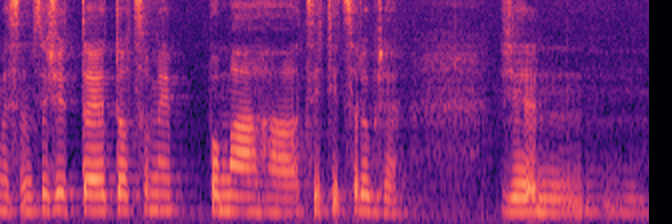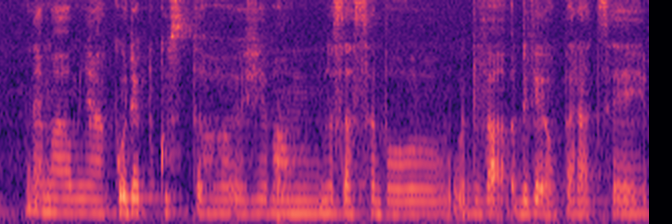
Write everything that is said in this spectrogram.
myslím si, že to je to, co mi pomáhá cítit se dobře že nemám nějakou depku z toho, že mám za sebou dva, dvě operaci.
